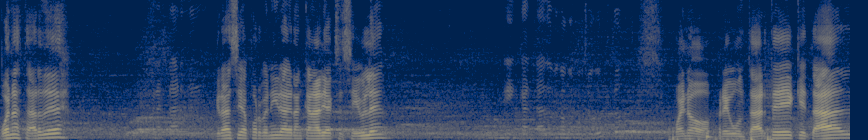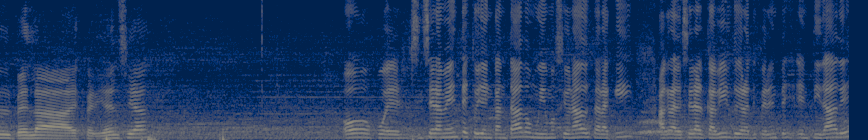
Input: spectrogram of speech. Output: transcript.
Buenas tardes. Buenas tardes, Gracias por venir a Gran Canaria Accesible. encantado, vengo con mucho gusto. Bueno, preguntarte qué tal ves la experiencia. Oh, pues sinceramente estoy encantado, muy emocionado de estar aquí, agradecer al Cabildo y a las diferentes entidades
